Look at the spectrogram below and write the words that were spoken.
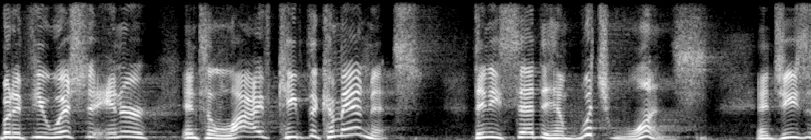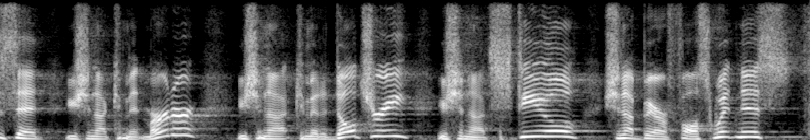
But if you wish to enter into life, keep the commandments. Then he said to him, Which ones? And Jesus said, You should not commit murder, you should not commit adultery, you should not steal, you should not bear false witness,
